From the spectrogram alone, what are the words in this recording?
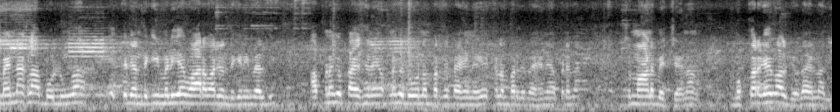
ਮੈਂ ਇਹਨਾਂ ਖਿਲਾਫ ਬੋਲੂੰਗਾ ਇੱਕ ਜ਼ਿੰਦਗੀ ਮਿਲੀ ਹੈ ਵਾਰ-ਵਾਰ ਜ਼ਿੰਦਗੀ ਨਹੀਂ ਮਿਲਦੀ। ਆਪਣੇ ਕੋਲ ਪੈਸੇ ਨੇ ਆਪਣੇ ਕੋਲ ਦੋ ਨੰਬਰ ਦੇ ਪੈਸੇ ਨੇ ਇੱਕ ਨੰਬਰ ਦੇ ਪੈਸੇ ਨੇ ਆਪਣੇ ਦਾ ਸਮਾਨ ਵੇਚਿਆ ਇਹਨਾਂ ਨੂੰ। ਮੁੱਕਰ ਕੇ ਗੱਲ ਜੋਦਾ ਇਹਨਾਂ ਦੀ।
